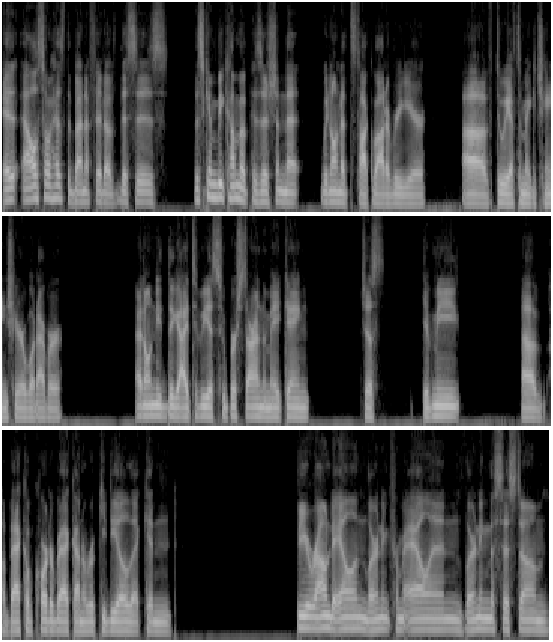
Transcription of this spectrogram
it also has the benefit of this is this can become a position that we don't have to talk about every year of do we have to make a change here, whatever. I don't need the guy to be a superstar in the making. Just give me a, a backup quarterback on a rookie deal that can be around Allen, learning from Allen, learning the system,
